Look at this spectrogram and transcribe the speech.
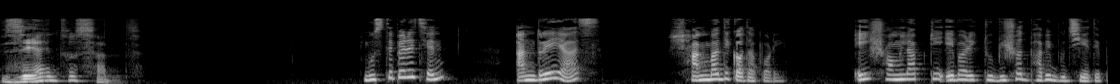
Sehr interessant. Musste Andreas সাংবাদিকতা পড়ে এই সংলাপটি এবার একটু বিশদভাবে বুঝিয়ে দেব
